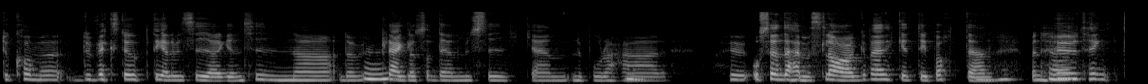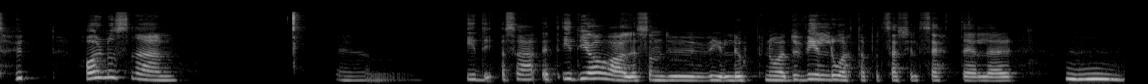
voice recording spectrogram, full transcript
du, kommer, du växte upp delvis i Argentina, du har mm. präglats av den musiken, nu bor du mm. här. Mm. Hur, och sen det här med slagverket i botten. Mm. Men hur, ja. tänkt, hur har du någon sån här... Um, ide, alltså ett ideal som du vill uppnå? Du vill låta på ett särskilt sätt eller? Mm.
